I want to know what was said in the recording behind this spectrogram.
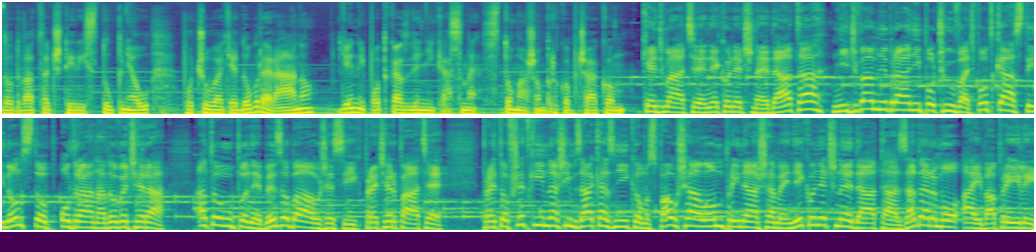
do 24 stupňov. Počúvate Dobré ráno? Denný podcast denníka Sme s Tomášom Prokopčákom. Keď máte nekonečné dáta, nič vám nebráni počúvať podcasty nonstop od rána do večera. A to úplne bez obáv, že si ich prečerpáte. Preto všetkým našim zákazníkom s paušálom prinášame nekonečné dáta zadarmo aj v apríli.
